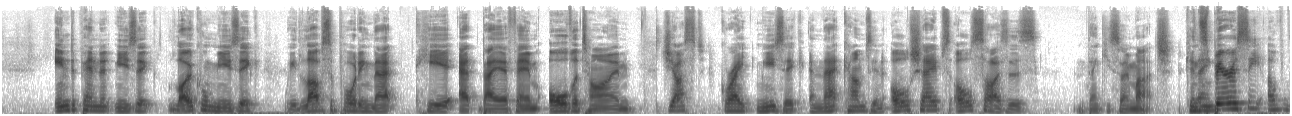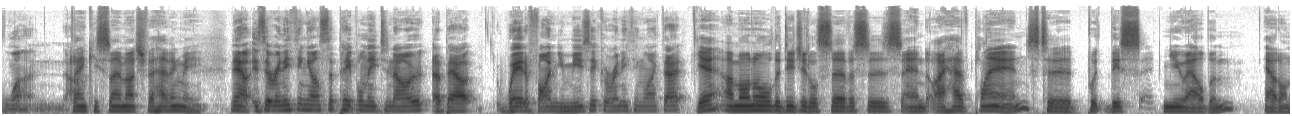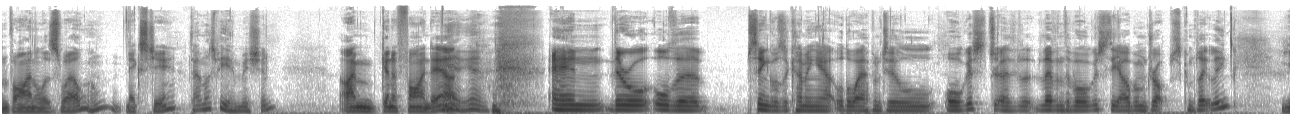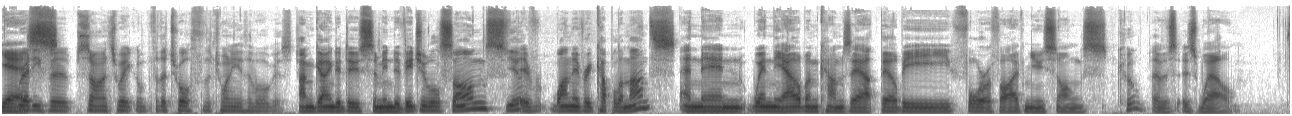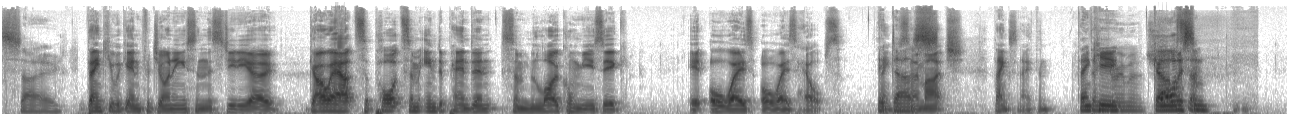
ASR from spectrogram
independent music, local music. We love supporting that here at Bay FM all the time. Just great music, and that comes in all shapes, all sizes. And thank you so much. Conspiracy of One. Thank you so much for having me. Now, is there anything else that people need to know about where to find your music or anything like that? Yeah, I'm on all the digital services and I have plans to put this new album out on vinyl as well next year. That must be a mission. I'm going to find out. Yeah, yeah. and they're all all the singles are coming out all the way up until August, uh, the 11th of August. The album drops completely. Yes. Ready for Science Week for the 12th and the 20th of August. I'm going to do some individual songs, Yeah. ev- one every couple of months, and then when the album comes out, there'll be four or five new songs Cool. as, as well. So Thank you again for joining us in the studio. Go out, support some independent, some local music. It always, always helps. It Thank you does. so much. Thanks, Nathan. thank, Thank you you. very much. Go and Awesome. listen.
